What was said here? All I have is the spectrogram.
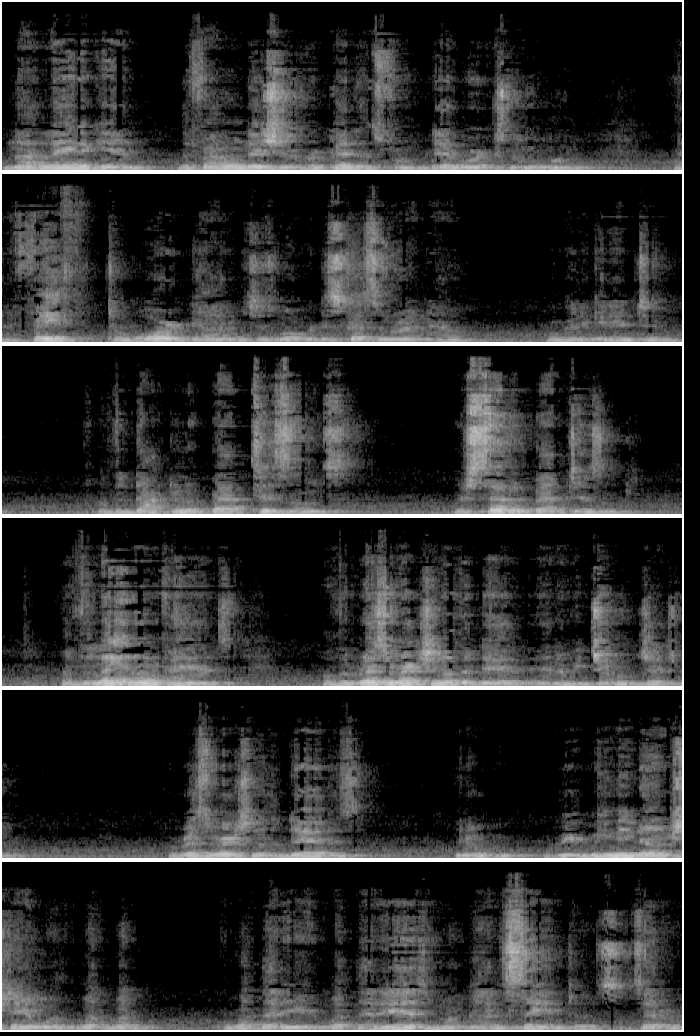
not laying again the foundation of repentance from dead works, number one, and faith toward God, which is what we're discussing right now. We're going to get into. Of the doctrine of baptisms, there's seven baptisms of the laying on of hands, of the resurrection of the dead, and of eternal judgment. The resurrection of the dead is, you know, we, we need to understand what, what, what, what, that is, what that is and what God is saying to us, etc.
